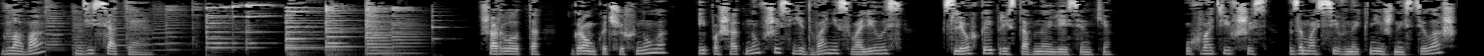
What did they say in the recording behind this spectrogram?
Глава десятая Шарлотта громко чихнула и, пошатнувшись, едва не свалилась с легкой приставной лесенки. Ухватившись за массивный книжный стеллаж,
